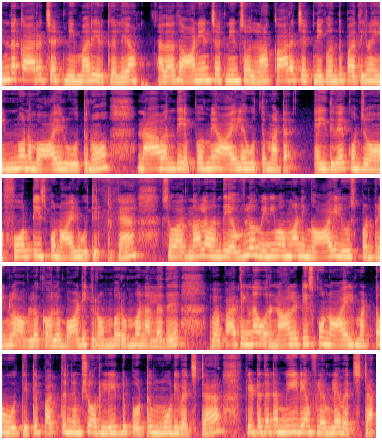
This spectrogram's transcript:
இந்த கார சட்னி மாதிரி இருக்குது இல்லையா? அதாவது ஆனியன் சட்னின்னு சொல்லலாம். கார சட்னிக்கு வந்து பார்த்திங்கன்னா இன்னும் நம்ம ஆயில் ஊற்றணும் நான் வந்து எப்போவுமே ஆயிலே ஊற்ற மாட்டேன். இதுவே கொஞ்சம் ஃபோர் டீஸ்பூன் ஆயில் ஊற்றிட்டுருக்கேன் ஸோ அதனால் வந்து எவ்வளோ மினிமமாக நீங்கள் ஆயில் யூஸ் பண்ணுறீங்களோ அவ்வளோக்கு அவ்வளோ பாடிக்கு ரொம்ப ரொம்ப நல்லது. இப்போ பார்த்தீங்கன்னா ஒரு நாலு டீஸ்பூன் ஆயில் மட்டும் ஊற்றிட்டு பத்து நிமிஷம் ஒரு லீடு போட்டு மூடி வச்சுட்டேன். கிட்டத்தட்ட மீடியம் ஃப்ளேம்லேயே வச்சுட்டேன்.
